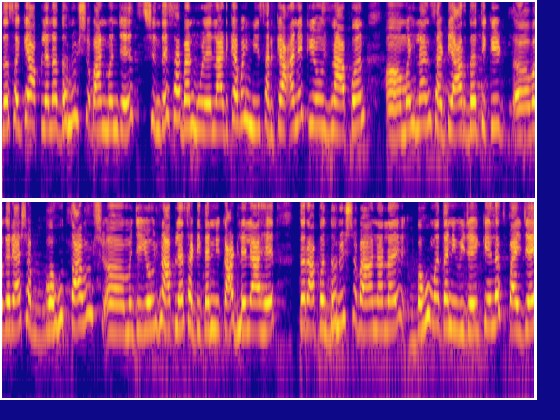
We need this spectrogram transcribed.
जसं की आपल्याला धनुष्यबाण म्हणजेच शिंदेसाहेबांमुळे लाडक्या बहिणीसारख्या अनेक योजना आपण महिलांसाठी अर्ध तिकीट वगैरे अशा बहुतांश म्हणजे योजना आपल्यासाठी त्यांनी काढलेल्या आहेत. तर आपण धनुष्यबाणाला बहुमताने विजय केलंच पाहिजे.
